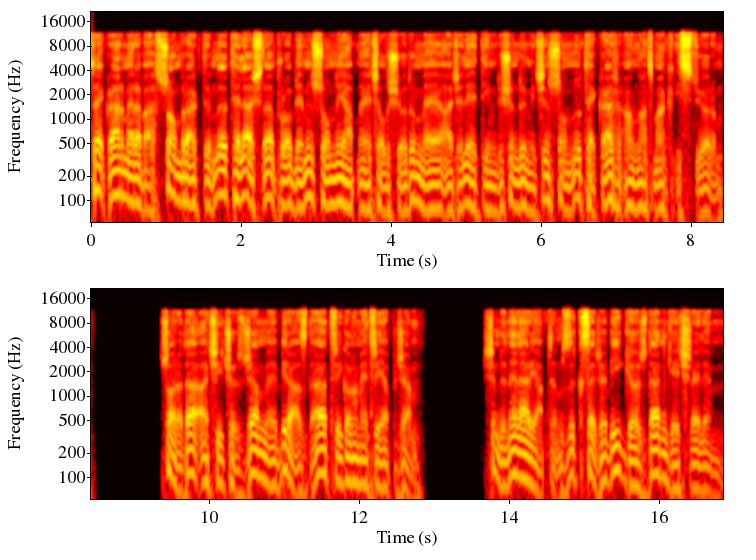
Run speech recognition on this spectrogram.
Tekrar merhaba. Son bıraktığımda telaşla problemin sonunu yapmaya çalışıyordum ve acele ettiğimi düşündüğüm için sonunu tekrar anlatmak istiyorum. Sonra da açıyı çözeceğim ve biraz daha trigonometri yapacağım. Şimdi neler yaptığımızı kısaca bir gözden geçirelim.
